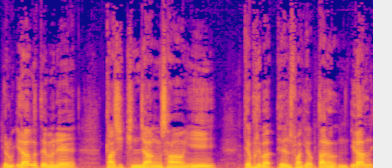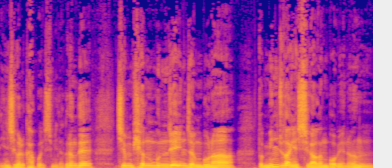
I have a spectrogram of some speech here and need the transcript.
결국 이러한 것 때문에 다시 긴장 상황이 되풀이될 수밖에 없다는 이러한 인식을 갖고 있습니다. 그런데 지금 현 문재인 정부나 또 민주당의 시각은 보면은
